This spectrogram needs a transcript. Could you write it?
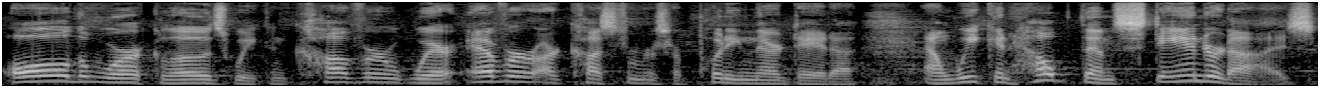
all the workloads, we can cover wherever our customers are putting their data, and we can help them standardize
